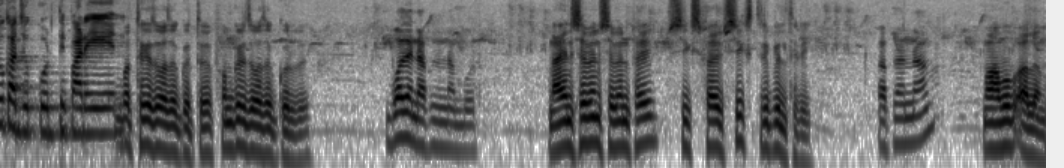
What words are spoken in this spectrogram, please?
যোগাযোগ করতে পারেন। নম্বর থেকে যোগাযোগ করতে হবে ফোন করে যোগাযোগ করবে। বলেন আপনার নম্বর। Nine seven seven five six five six triple three. আপনার নাম? মাহবুব আলম।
